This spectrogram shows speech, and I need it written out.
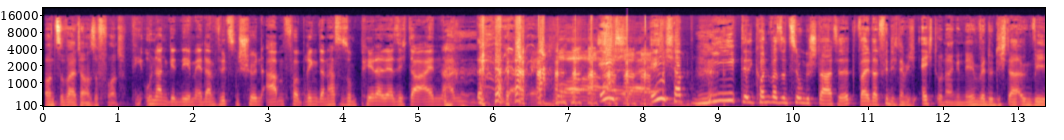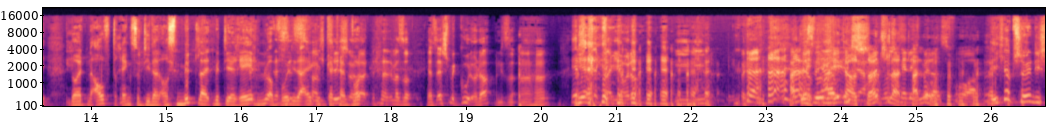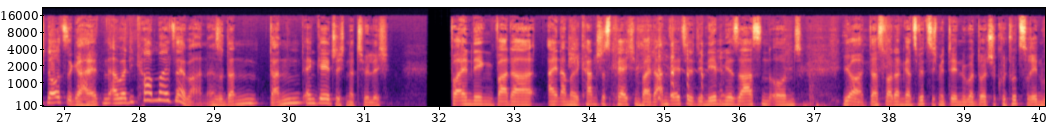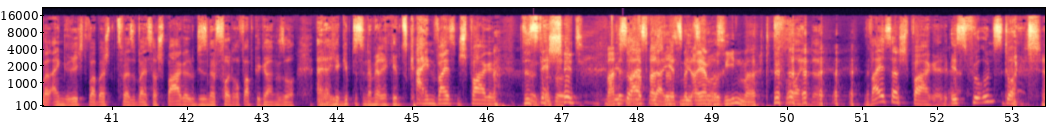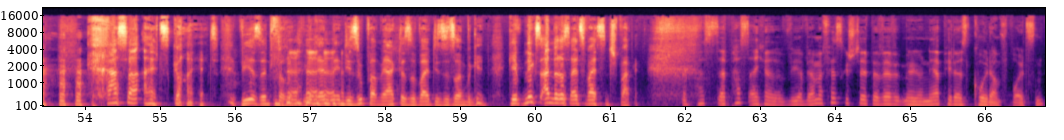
und so weiter und so fort. Wie unangenehm, ey. Dann willst du einen schönen Abend verbringen, dann hast du so einen Peter, der sich da einen an. ja, Boah, ich ich habe nie die Konversation gestartet, weil das finde ich nämlich echt unangenehm, wenn du dich da irgendwie Leuten aufdrängst und die dann aus Mitleid mit dir reden, obwohl die da eigentlich gar keinen Bock. Dann immer so, ja, das schmeckt gut, oder? Und die so, aha. Ja, schmeckt ja. hier, oder? mhm. Hallo, Deswegen Peter aus Deutschland. Ich Hallo. Ich habe schön die Schnauze gehalten, aber die kamen halt selber an. Also dann, dann dann engage ich natürlich. Vor allen Dingen war da ein amerikanisches Pärchen, beide Anwälte, die neben mir saßen und ja, das war dann ganz witzig, mit denen über deutsche Kultur zu reden, weil ein Gericht war beispielsweise weißer Spargel und die sind halt voll drauf abgegangen. So, Alter, hier gibt es in Amerika gibt's keinen weißen Spargel. Das ist der so, Shit. Warte, so, alles klar, was jetzt mit eurem los. Urin macht. Freunde, weißer Spargel ja. ist für uns Deutsche krasser als Gold. Wir sind verrückt. Wir rennen in die Supermärkte, sobald die Saison beginnt. Gibt nichts anderes als weißen Spargel. Das passt, das passt eigentlich. Wir, wir haben ja festgestellt, bei Wer wird Millionär, Peter ist ein Kohldampfbolzen.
